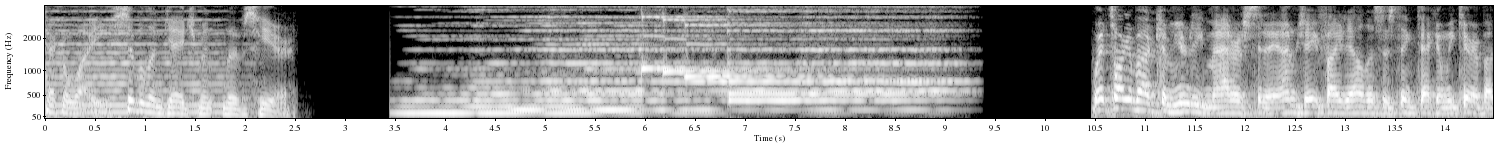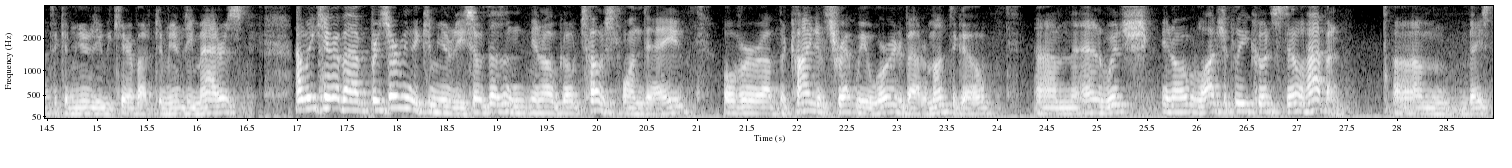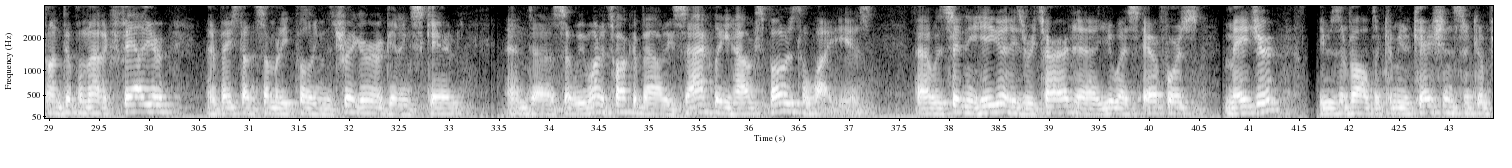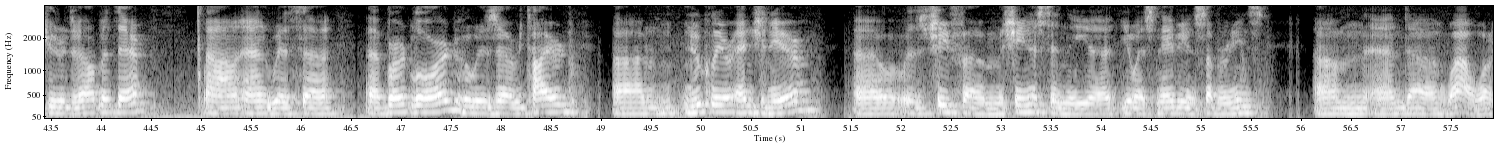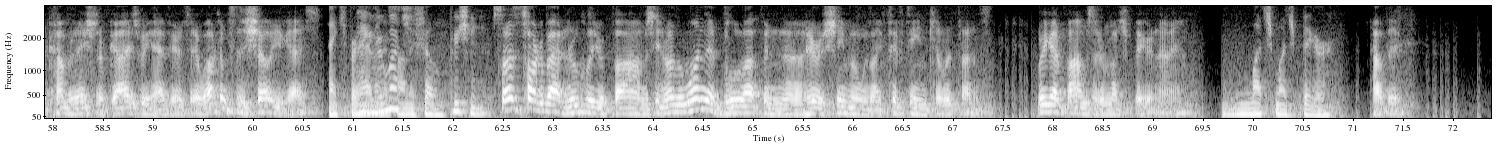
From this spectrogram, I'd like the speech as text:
Tech Hawaii. Civil engagement lives here. We're talking about community matters today. I'm Jay Fidell. This is Think Tech, and we care about the community. We care about community matters, and we care about preserving the community so it doesn't, you know, go toast one day over uh, the kind of threat we were worried about a month ago, um, and which, you know, logically could still happen um, based on diplomatic failure and based on somebody pulling the trigger or getting scared. And uh, so we want to talk about exactly how exposed Hawaii is. Uh, with Sidney Higa, he's retired uh, U.S. Air Force major. He was involved in communications and computer development there. Uh, and with uh, uh, Bert Lord, who is a retired um, nuclear engineer, was chief machinist in the U.S. Navy and submarines. Um, and uh, wow, what a combination of guys we have here today. Welcome to the show, you guys. Thank you for Thank having you us much. on the show. Appreciate it. So let's talk about nuclear bombs. You know, the one that blew up in uh, Hiroshima was like 15 kilotons. We got bombs that are much bigger now. Yeah? Much, much bigger. How big?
